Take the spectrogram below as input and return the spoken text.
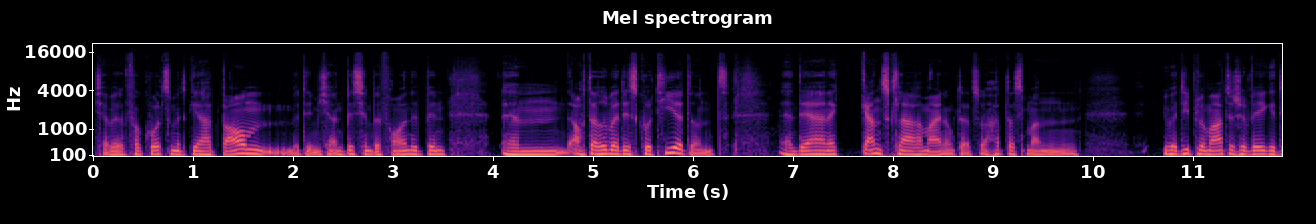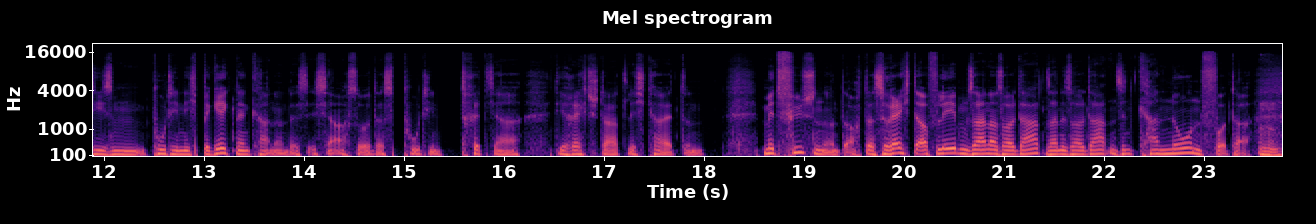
Ich habe vor kurzem mit Gerhard Baum, mit dem ich ein bisschen befreundet bin, ähm, auch darüber diskutiert und der eine ganz klare Meinung dazu hat, dass man über diplomatische Wege diesem Putin nicht begegnen kann. Und es ist ja auch so, dass Putin tritt ja die Rechtsstaatlichkeit und mit Füßen und auch das Recht auf Leben seiner Soldaten. Seine Soldaten sind Kanonenfutter. Mhm.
